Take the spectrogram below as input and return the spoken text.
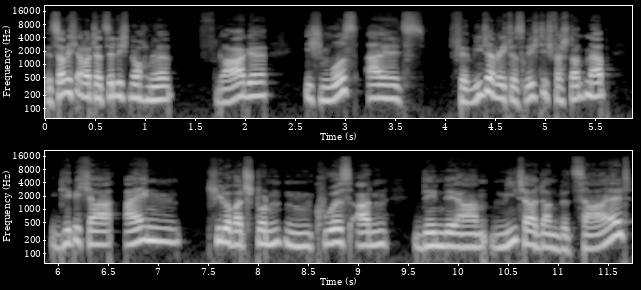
Jetzt habe ich aber tatsächlich noch eine Frage. Ich muss als Vermieter, wenn ich das richtig verstanden habe, gebe ich ja einen Kilowattstunden Kurs an, den der Mieter dann bezahlt.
